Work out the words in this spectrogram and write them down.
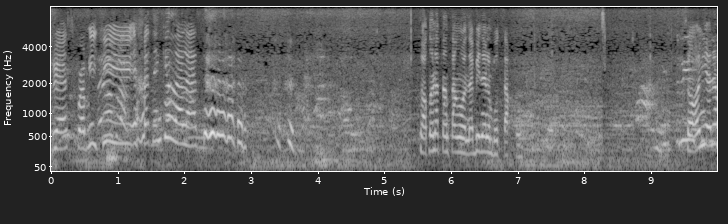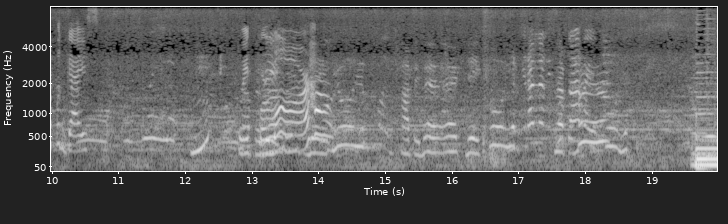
Dress from Iji. Thank you, Lalat. so, ako na tantangon. Abi na lang butak ko. So, unya na po guys. Hmm? Wait for more. Happy birthday, Kuya. Happy birthday, Kuya.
